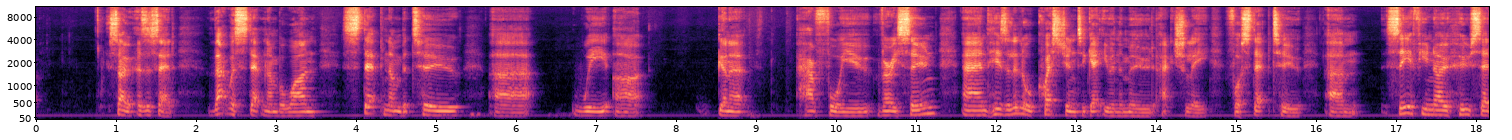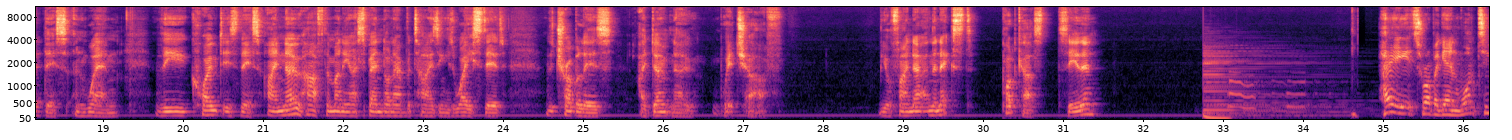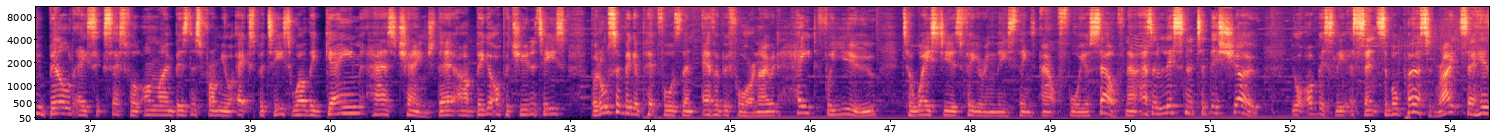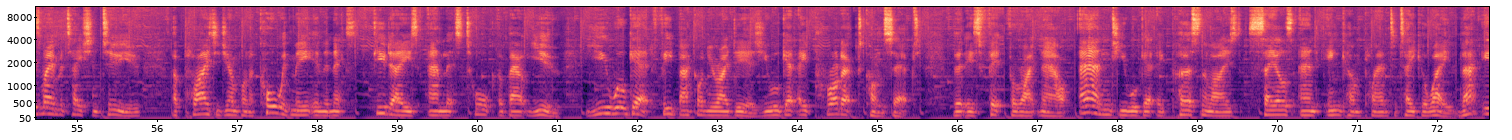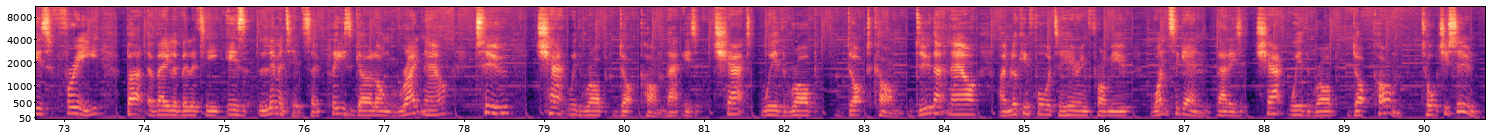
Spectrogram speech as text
So as I said, that was step number one. Step number two, uh, we are gonna have for you very soon. And here's a little question to get you in the mood actually for step two. Um, see if you know who said this and when. The quote is this I know half the money I spend on advertising is wasted. The trouble is, I don't know which half. You'll find out in the next podcast. See you then. Hey, it's Rob again. Want to build a successful online business from your expertise? Well, the game has changed. There are bigger opportunities, but also bigger pitfalls than ever before. And I would hate for you to waste years figuring these things out for yourself. Now, as a listener to this show, you're obviously a sensible person, right? So here's my invitation to you apply to jump on a call with me in the next few days and let's talk about you. You will get feedback on your ideas, you will get a product concept that is fit for right now, and you will get a personalized sales and income plan to take away. That is free, but availability is limited. So please go along right now to chatwithrob.com. That is chatwithrob.com do that now. I'm looking forward to hearing from you. Once again, that is chatwithrob.com. Talk to you soon.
